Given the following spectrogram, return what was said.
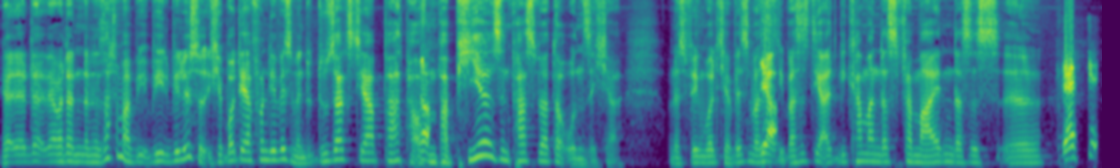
Ja, aber dann, dann sag doch mal, wie, wie, wie löst du? Ich wollte ja von dir wissen, wenn du, du sagst ja, auf ja. dem Papier sind Passwörter unsicher. Und deswegen wollte ich ja wissen, was, ja. Ist, die, was ist die alte, wie kann man das vermeiden, dass es. Äh ja, es gibt,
